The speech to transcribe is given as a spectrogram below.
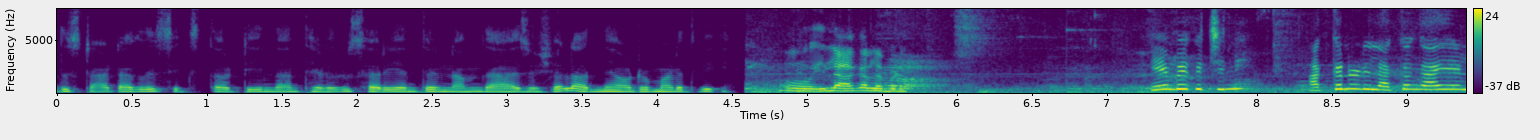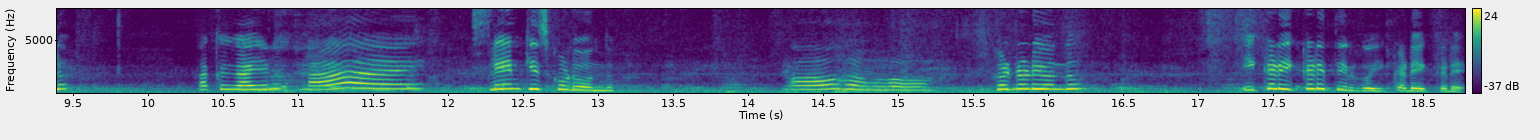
ಅದು ಸ್ಟಾರ್ಟ್ ಆಗಿದೆ ಸಿಕ್ಸ್ ತರ್ಟಿಯಿಂದ ಅಂತ ಹೇಳಿದ್ರು. ಸರಿ ಅಂತೇಳಿ ನಮ್ದು ಆ್ಯಸ್ ಯೂಶಲ್ ಅದನ್ನೇ ಆರ್ಡ್ರ್ ಮಾಡಿದ್ವಿ. ಓ, ಇಲ್ಲ, ಆಗಲ್ಲ ಬಿಡು. ಏನು ಬೇಕು ಚಿನ್ನಿ? ಅಕ್ಕ ನೋಡಿಲ್ಲ ಅಕ್ಕಂಗೆ ಆಯ್ ಹೇಳು. ಅಕ್ಕಂಗೆ ಆಯ್ ಹೇಳು. ಹಾಯ್ ಪ್ಲೇನ್ ಕಿಸ್ ಕೊಡು ಒಂದು. ಆಹಾ ಕಡೆ ನೋಡಿ ಒಂದು. ಈ ಕಡೆ ಈ ಕಡೆ ತಿರುಗು, ಈ ಕಡೆ ಈ ಕಡೆ.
